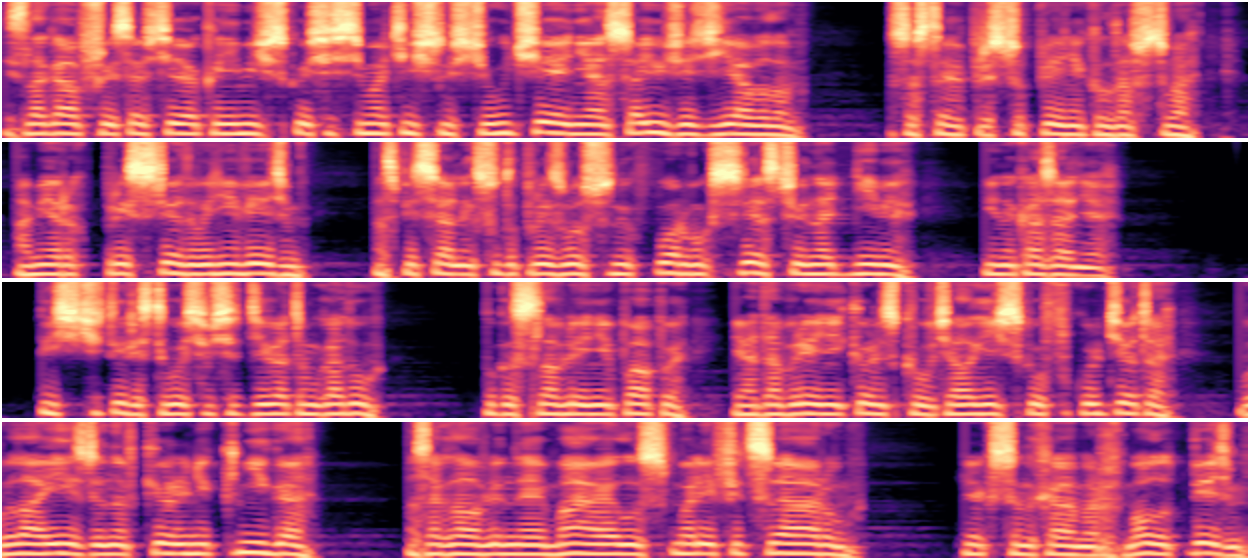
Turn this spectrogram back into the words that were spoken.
излагавшие со всей академической систематичностью учения о союзе с дьяволом, о составе преступления колдовства, о мерах преследования ведьм, о специальных судопроизводственных формах следствия над ними и наказания. В 1489 году благословление Папы и одобрение Кёльнского теологического факультета была издана в Кёльне книга, озаглавленная «Майлус Малифициарум» Хексенхаммер «Молот ведьм»,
